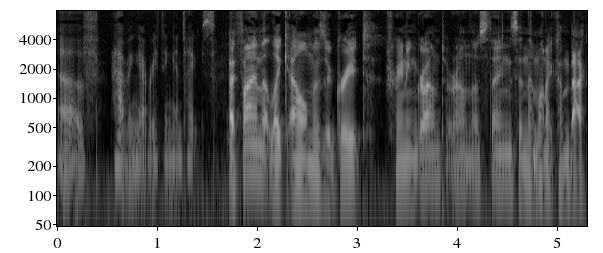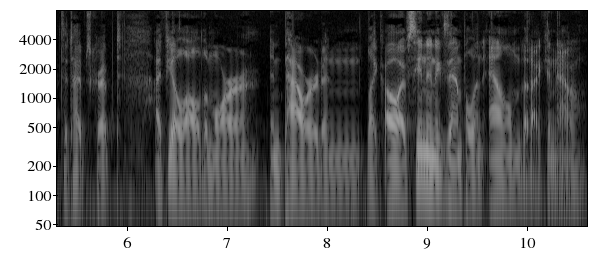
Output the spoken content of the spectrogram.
of having everything in types. I find that like Elm is a great training ground around those things. And then when I come back to TypeScript, I feel all the more empowered and like, oh, I've seen an example in Elm that I can now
